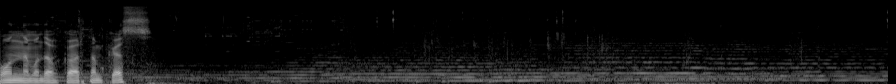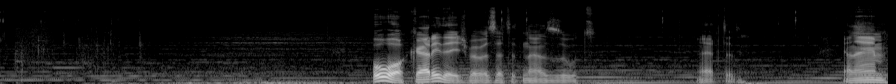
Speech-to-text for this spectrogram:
Pont nem oda akartam, kösz. Ó, akár ide is bevezethetne az út. Érted? Ja nem.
